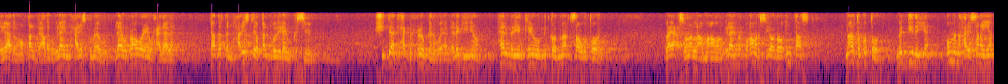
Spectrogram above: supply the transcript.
غلاد أو قلب عذاب إلهي الحريس كما أقول إلهي وحوه ورين وحدابا كادرت الحريس تي قلب قول إلهي وكسب شدات حق حوقنا وأدقي هنا هل مريان كيلو متكود نار تصاوغ طوري لا يعصون الله ما أمر إلهي مركو أمر سيادو انتاس نار تكتور مدي ديان من حريصان أيان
